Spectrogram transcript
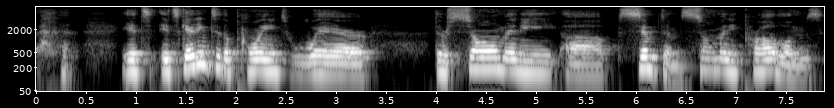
it's it's getting to the point where there's so many uh, symptoms, so many problems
